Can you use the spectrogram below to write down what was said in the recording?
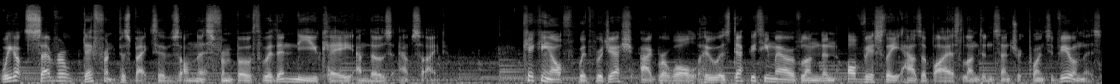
We got several different perspectives on this from both within the UK and those outside. Kicking off with Rajesh Agrawal, who, as Deputy Mayor of London, obviously has a biased London centric point of view on this.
